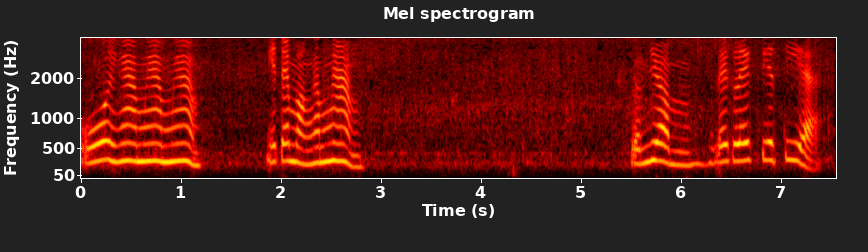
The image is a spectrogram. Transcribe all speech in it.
โอ้ย งามงามงามนี่แต่หมองงามงามสวนหย่อมเล็ก ๆ เตี้ย ๆ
